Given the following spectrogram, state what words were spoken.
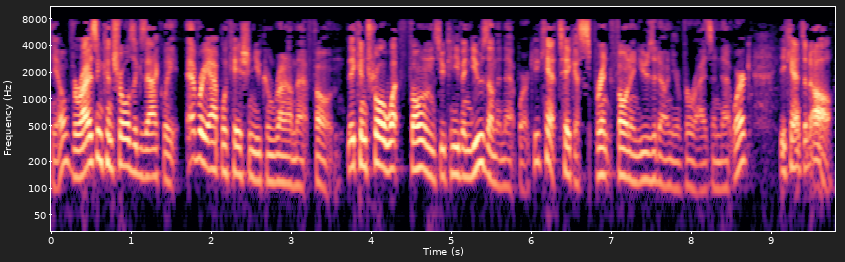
You know, Verizon controls exactly every application you can run on that phone. They control what phones you can even use on the network. You can't take a Sprint phone and use it on your Verizon network. You can't at all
